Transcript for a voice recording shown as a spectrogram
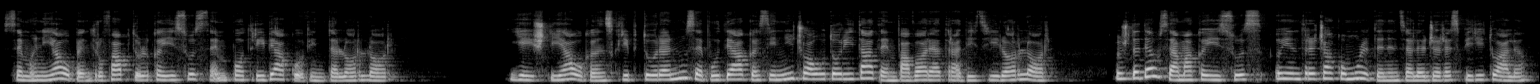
Se mâniau pentru faptul că Isus se împotrivea cuvintelor lor. Ei știau că în scriptură nu se putea găsi nicio autoritate în favoarea tradițiilor lor. Își dădeau seama că Isus îi întrecea cu mult în înțelegere spirituală.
